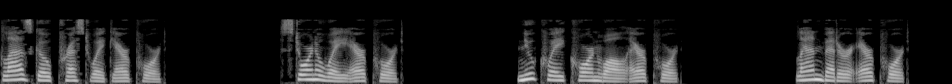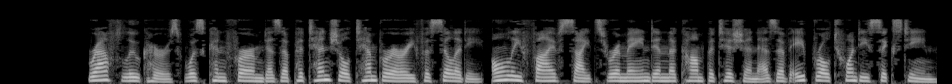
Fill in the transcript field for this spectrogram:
Glasgow Prestwick Airport, Stornoway Airport, Newquay Cornwall Airport, Llanbedr Airport, RAF Leuchars was confirmed as a potential temporary facility. Only five sites remained in the competition as of April 2016.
